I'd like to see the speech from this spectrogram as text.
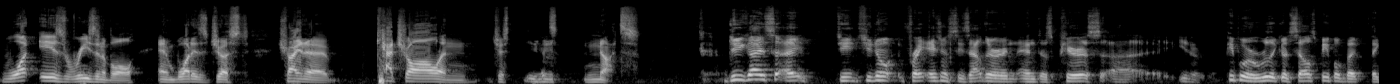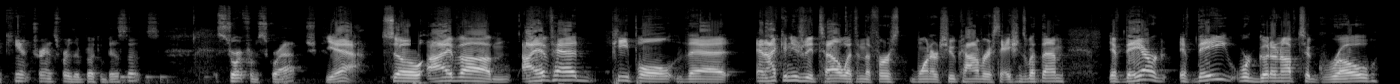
what is reasonable and what is just trying to catch all and just mm-hmm. it's nuts. Do you guys uh, do, you, do you know freight agencies out there and, and does Pierce uh, you know people who are really good salespeople but they can't transfer their book of business start from scratch? Yeah. So I've um, I have had people that and I can usually tell within the first one or two conversations with them if they are if they were good enough to grow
